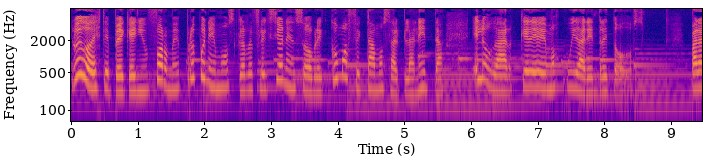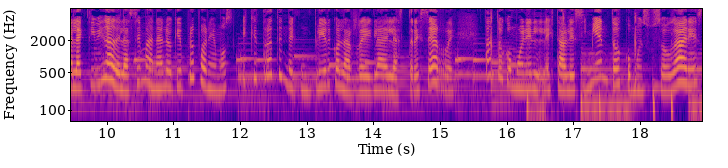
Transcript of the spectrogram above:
Luego de este pequeño informe, proponemos que reflexionen sobre cómo afectamos al planeta, el hogar que debemos cuidar entre todos. Para la actividad de la semana lo que proponemos es que traten de cumplir con la regla de las 3R, tanto como en el establecimiento como en sus hogares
